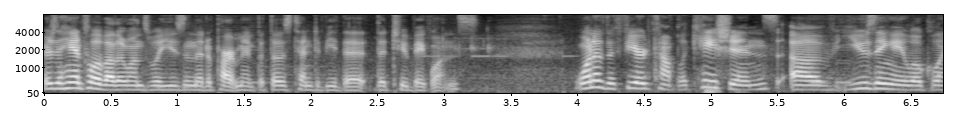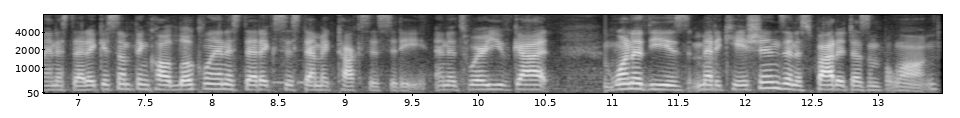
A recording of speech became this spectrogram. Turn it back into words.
There's a handful of other ones we'll use in the department, but those tend to be the, the two big ones. One of the feared complications of using a local anesthetic is something called local anesthetic systemic toxicity, and it's where you've got one of these medications in a spot it doesn't belong.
